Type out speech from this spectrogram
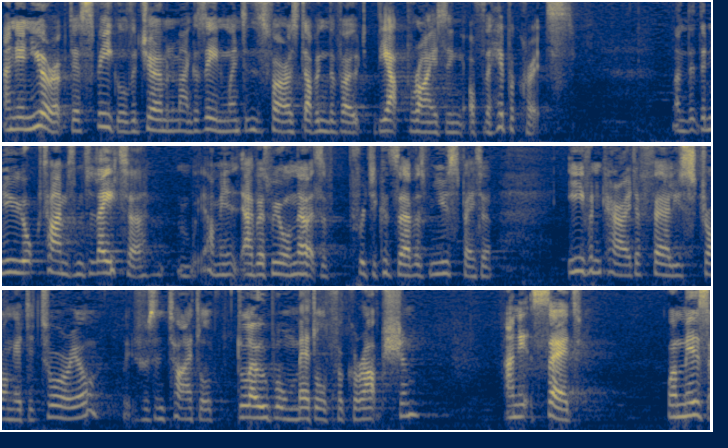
And in Europe, Der Spiegel, the German magazine, went as far as dubbing the vote the uprising of the hypocrites. And the, the New York Times later, I mean, as we all know, it's a pretty conservative newspaper, even carried a fairly strong editorial which was entitled Global Medal for Corruption, and it said, when Ms.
